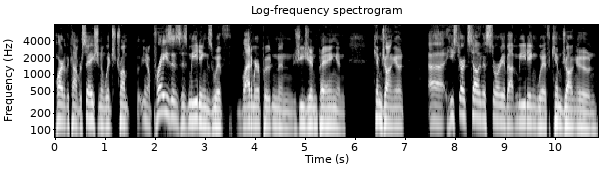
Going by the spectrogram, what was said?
part of the conversation in which Trump, you know, praises his meetings with Vladimir Putin and Xi Jinping and Kim Jong Un, uh, he starts telling this story about meeting with Kim Jong Un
